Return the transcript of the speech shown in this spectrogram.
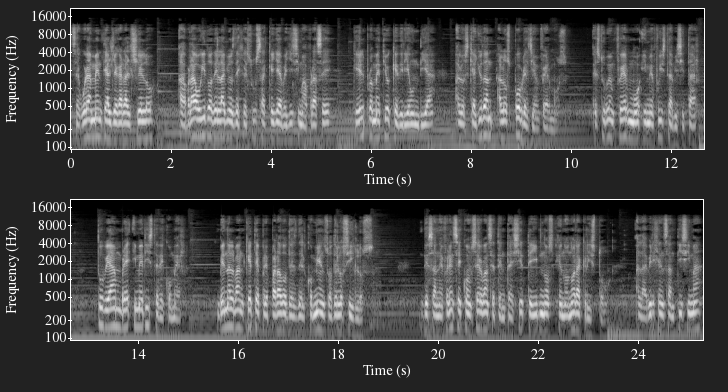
Seguramente al llegar al cielo habrá oído de labios de Jesús aquella bellísima frase que él prometió que diría un día a los que ayudan a los pobres y enfermos. Estuve enfermo y me fuiste a visitar. Tuve hambre y me diste de comer. Ven al banquete preparado desde el comienzo de los siglos. De San Efrén se conservan 77 himnos en honor a Cristo, a la Virgen Santísima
